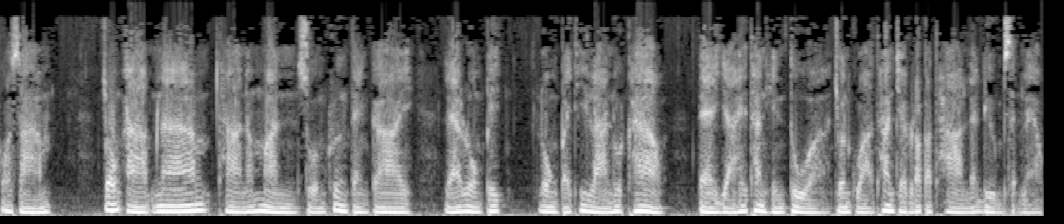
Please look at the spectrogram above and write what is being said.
ข้อสามจงอาบน้ำทาน้ำมัน สวมเครื่องแต่งกาย แล้วลงไปลงไปที่ลานนวดข้าว แต่อย่าให้ท่านเห็นตัว จนกว่าท่านจะรับประทานและดื่มเสร็จแล้ว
